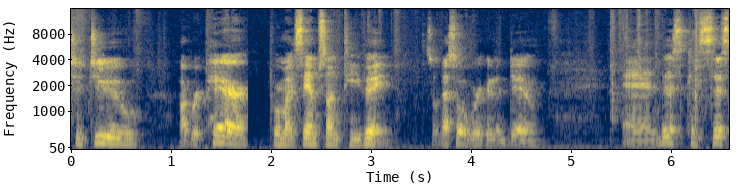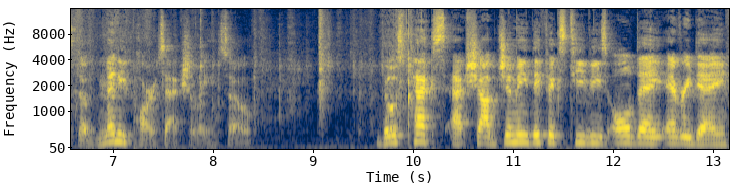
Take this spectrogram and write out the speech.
to do a repair for my Samsung TV. So that's what we're gonna do. And this consists of many parts actually. So those techs at Shop Jimmy, they fix TVs all day, every day.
